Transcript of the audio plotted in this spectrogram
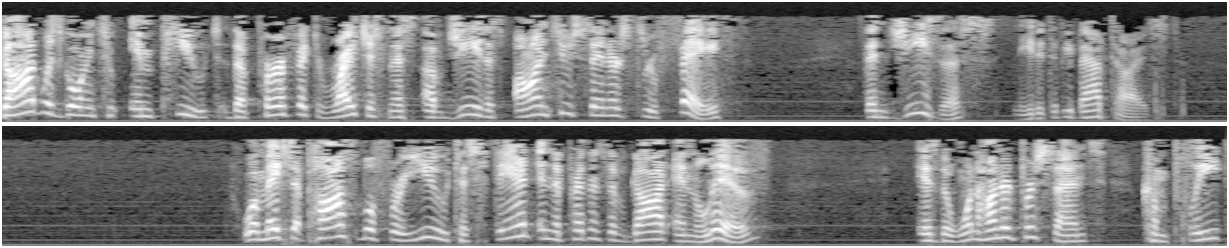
God was going to impute the perfect righteousness of Jesus onto sinners through faith, then Jesus needed to be baptized. What makes it possible for you to stand in the presence of God and live is the 100% complete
